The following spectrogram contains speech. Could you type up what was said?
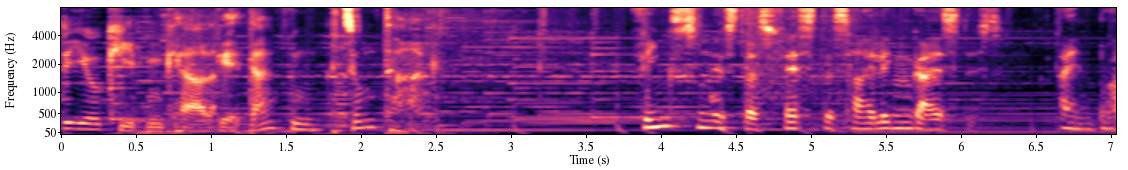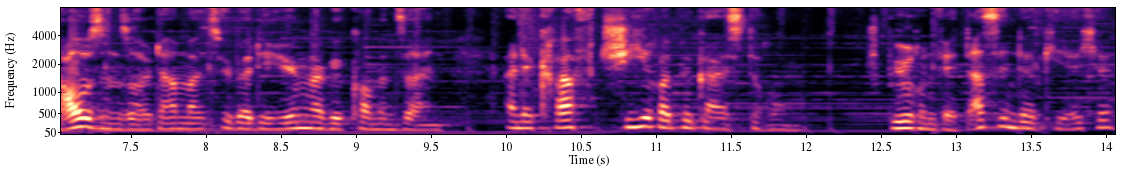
Radio Kietenkerl. Gedanken zum Tag. Pfingsten ist das Fest des Heiligen Geistes. Ein Brausen soll damals über die Jünger gekommen sein, eine Kraft schierer Begeisterung. Spüren wir das in der Kirche?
